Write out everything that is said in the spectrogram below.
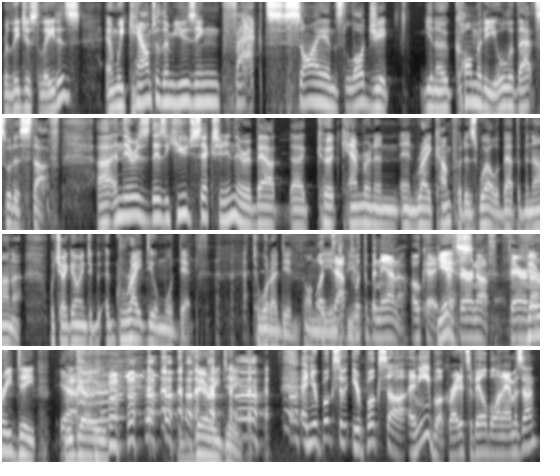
religious leaders and we counter them using facts, science, logic, you know, comedy, all of that sort of stuff. Uh, and there is there's a huge section in there about uh, Kirk Cameron and, and Ray Comfort as well about the banana, which I go into a great deal more depth to what I did on What the depth interview. with the banana? Okay, Yes. yeah, fair enough. Fair very enough. Very deep. Yeah. We go very deep. And your book's your book's uh, an ebook, right? It's available on Amazon.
